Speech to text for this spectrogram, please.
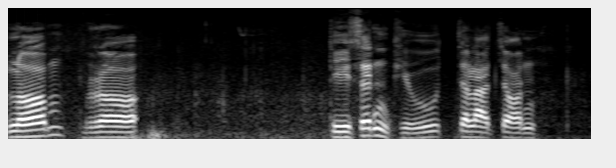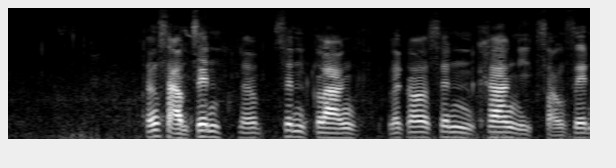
พร้อมรอตีเส้นผิวจราจร ทั้งสามเส้นนะครับ เส้นกลางแล้วก็เส้นข้างอีกสองเส้น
